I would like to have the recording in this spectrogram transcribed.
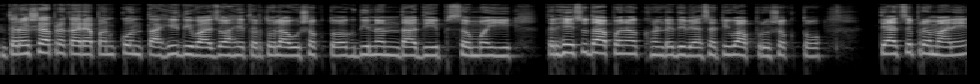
तर अशा प्रकारे आपण कोणताही दिवा जो आहे तर तो लावू शकतो. अगदी नंदादीप समयी तर हे सुद्धा आपण अखंड दिव्यासाठी वापरू शकतो. त्याचप्रमाणे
